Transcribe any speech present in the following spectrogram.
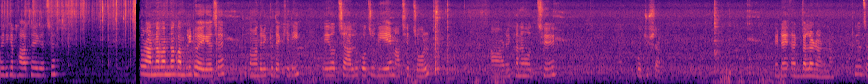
ওইদিকে ভাত হয়ে গেছে। তো রান্না বান্না কমপ্লিট হয়ে গেছে। তো তোমাদের একটু দেখিয়ে দিই। এই হচ্ছে আলু কচু দিয়ে মাছের ঝোল। আর এখানে হচ্ছে কচু শাক। এটাই একবেলার রান্না, ঠিক আছে?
